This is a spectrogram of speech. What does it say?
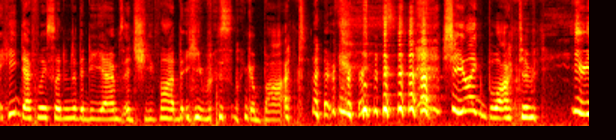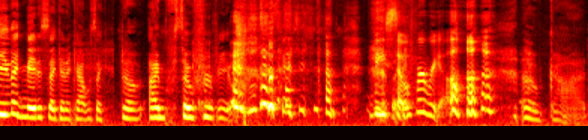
he definitely slid into the dms and she thought that he was like a bot at first. she like blocked him he, he like made a second account was like no i'm so for real Be so for real. oh god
